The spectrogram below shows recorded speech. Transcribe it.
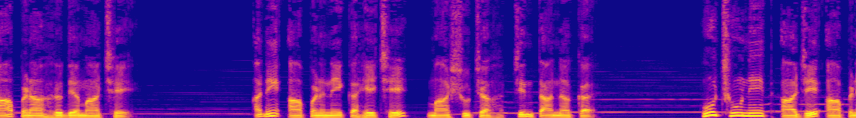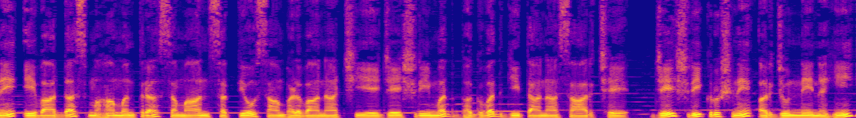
આપણા હૃદયમાં છે. અને આપણને કહે છે, માં શુચઃ, ચિંતા ન કર. હું છું ને આજે આપણે એવા દસ મહામંત્ર સમાન સત્યો સાંભળવાના છીએ જે શ્રીમદ ભગવદ્ ગીતાના સાર છે, જે શ્રી કૃષ્ણે અર્જુનને નહીં,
